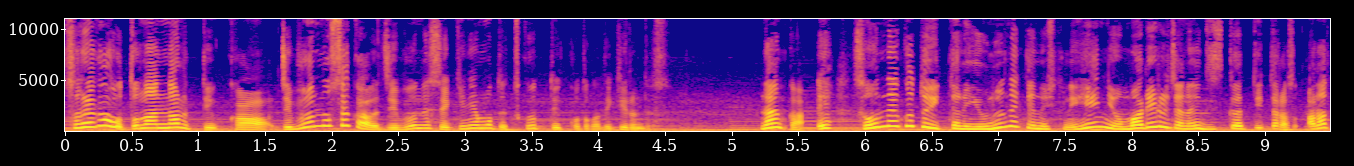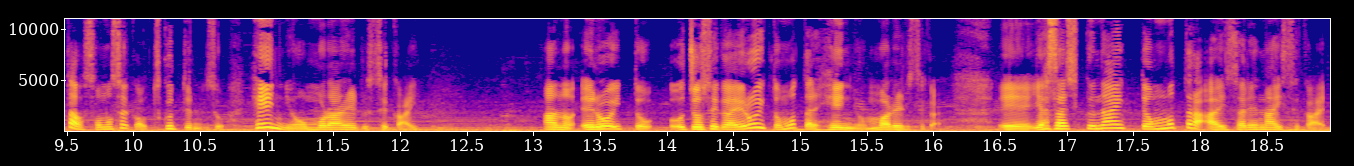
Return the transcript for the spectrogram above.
それが大人になるっていうか自分の世界は自分で責任を持って作っていくことができるんですなんか、え、そんなこと言ったら世の中の人に変に思われるじゃないですかって言ったら、あなたはその世界を作ってるんですよ。変に思われる世界。あの、エロいと、女性がエロいと思ったら変に思われる世界。えー、優しくないって思ったら愛されない世界。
